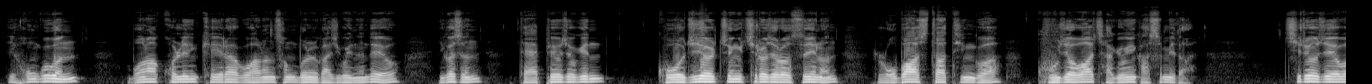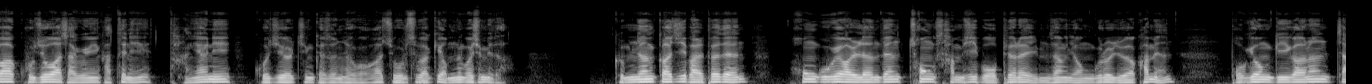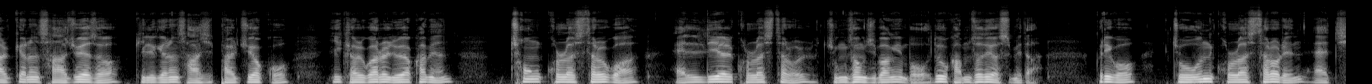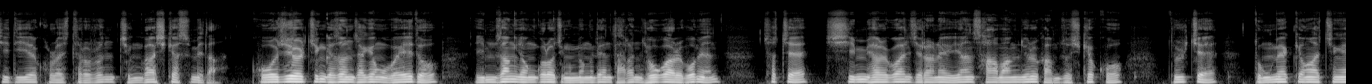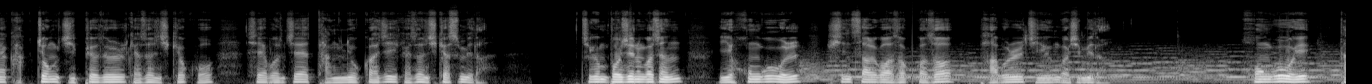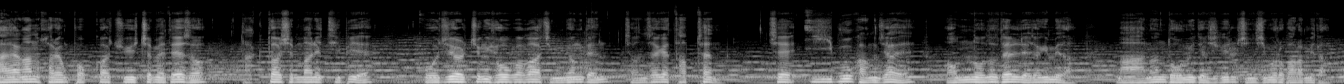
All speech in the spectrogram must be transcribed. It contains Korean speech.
이 홍국은 모나콜린 K라고 하는 성분을 가지고 있는데요. 이것은 대표적인 고지혈증 치료제로 쓰이는 로바스타틴과 구조와 작용이 같습니다. 치료제와 구조와 작용이 같으니 당연히 고지혈증 개선 효과가 좋을 수밖에 없는 것입니다. 금년까지 발표된 홍국에 관련된 총 35편의 임상 연구를 요약하면 복용 기간은 짧게는 4주에서 길게는 48주였고 이 결과를 요약하면 총 콜레스테롤과 LDL 콜레스테롤, 중성 지방이 모두 감소되었습니다. 그리고 좋은 콜레스테롤인 HDL 콜레스테롤은 증가시켰습니다. 고지혈증 개선 작용 외에도 임상 연구로 증명된 다른 효과를 보면 첫째, 심혈관 질환에 의한 사망률을 감소시켰고, 둘째, 동맥경화증의 각종 지표들을 개선시켰고, 세 번째, 당뇨까지 개선시켰습니다. 지금 보시는 것은 이 홍국을 흰쌀과 섞어서 밥을 지은 것입니다. 홍국의 다양한 활용법과 주의점에 대해서 닥터 신만이 TV에 고지혈증 효과가 증명된 전세계 탑10 제2부 강좌에 업로드 될 예정입니다. 많은 도움이 되시길 진심으로 바랍니다.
